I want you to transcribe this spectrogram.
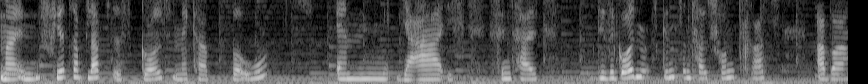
mein vierter Platz ist Gold Mecha Bow. Ähm, ja, ich finde halt, diese goldenen Skins sind halt schon krass, aber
